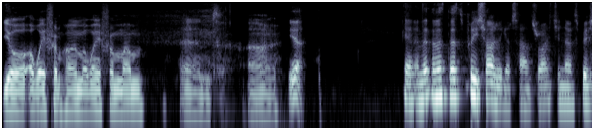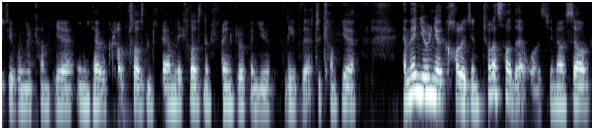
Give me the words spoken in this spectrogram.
you're away from home, away from mum, and uh, yeah. Yeah, and that's, that's pretty challenging at times, right? You know, especially when you come here and you have a close knit family, close knit friend group, and you leave there to come here. And then you're in your college, and tell us how that was, you know. So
